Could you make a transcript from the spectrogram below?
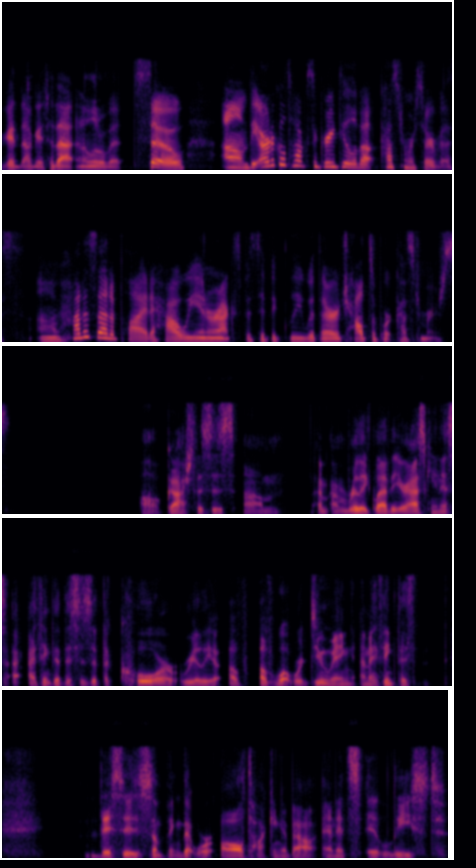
okay i'll get to that in a little bit. So um, the article talks a great deal about customer service. Um, how does that apply to how we interact specifically with our child support customers Oh gosh, this is um, I'm, I'm really glad that you're asking this. I, I think that this is at the core really of of what we're doing, and I think this this is something that we're all talking about, and it's at least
